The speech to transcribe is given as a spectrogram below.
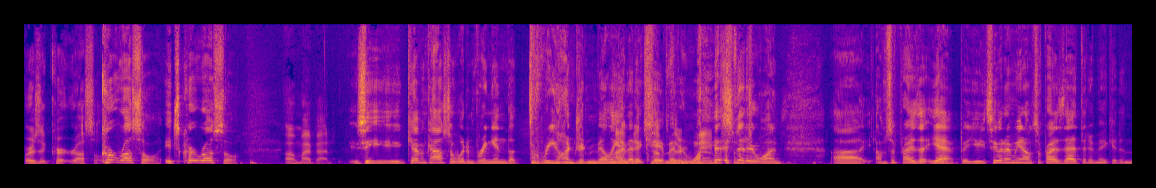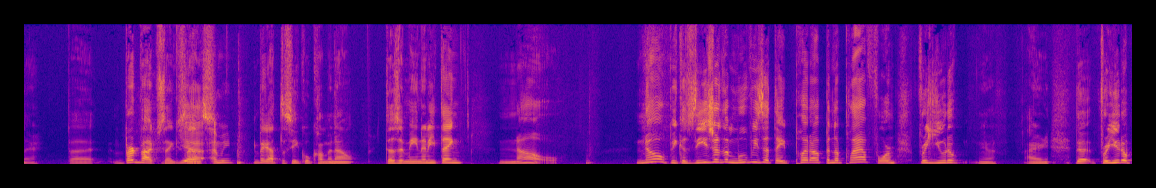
Or is it Kurt Russell? Kurt Russell. It's Kurt Russell. oh, my bad. You See, Kevin Costner wouldn't bring in the three hundred million I that it came in and won, that it won. Uh, I'm surprised that yeah, but you see what I mean. I'm surprised that didn't make it in there. But Bird Box makes Yeah, sense. I mean- they got the sequel coming out. Does it mean anything? No, no, because these are the movies that they put up in the platform for you to. Yeah. Irony. The, for you to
